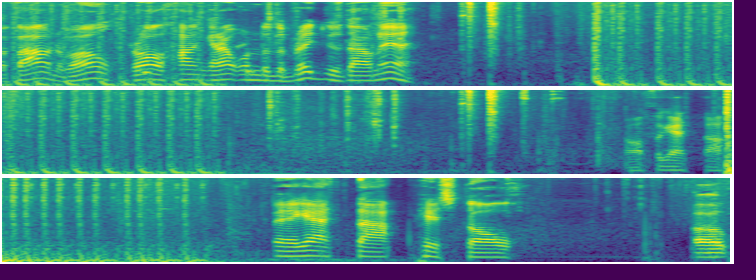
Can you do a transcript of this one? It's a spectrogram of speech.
I found them all. They're all hanging out under the bridges down here. Oh, forget that. Forget that pistol. Oh,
